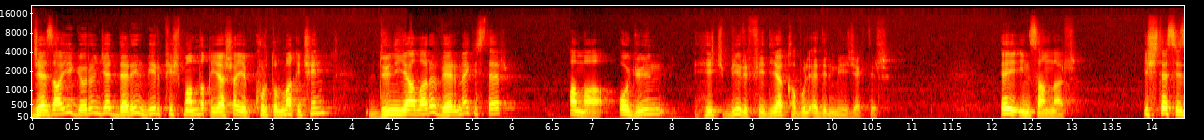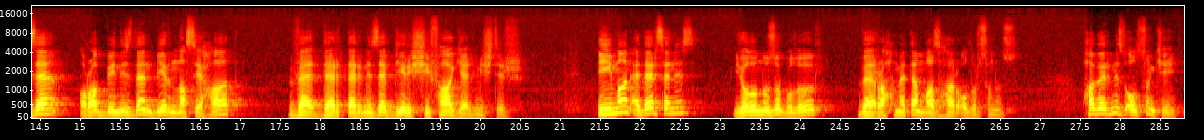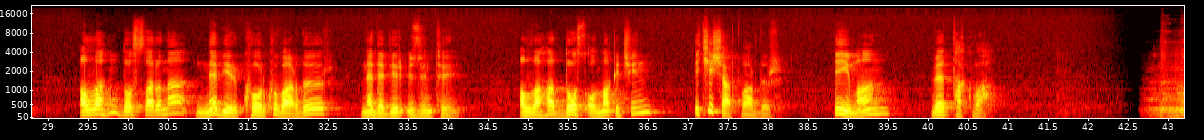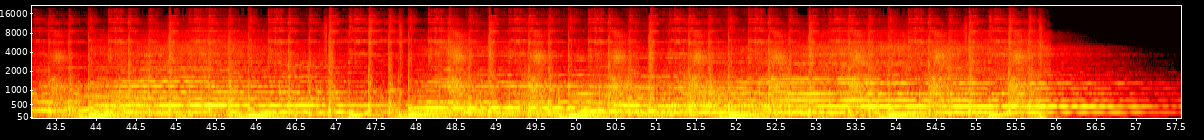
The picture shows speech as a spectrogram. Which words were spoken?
Cezayı görünce derin bir pişmanlık yaşayıp kurtulmak için dünyaları vermek ister ama o gün hiçbir fidye kabul edilmeyecektir. Ey insanlar! İşte size Rabbinizden bir nasihat ve dertlerinize bir şifa gelmiştir. İman ederseniz yolunuzu bulur ve rahmete mazhar olursunuz. Haberiniz olsun ki Allah'ın dostlarına ne bir korku vardır ne de bir üzüntü. Allah'a dost olmak için iki şart vardır. İman ve takva.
